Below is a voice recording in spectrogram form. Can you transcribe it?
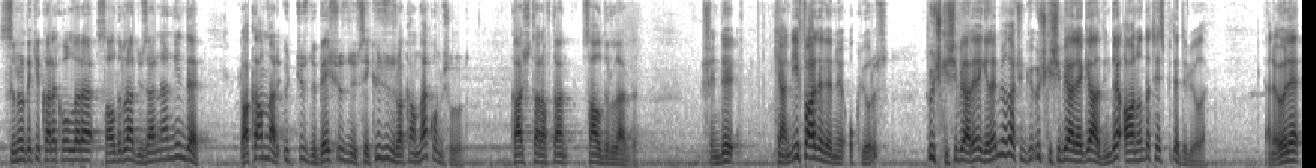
sınırdaki karakollara saldırılar düzenlendiğinde rakamlar 300'lü, 500'lü, 800'lü rakamlar konuşulurdu. Karşı taraftan saldırılardı. Şimdi kendi ifadelerini okuyoruz. Üç kişi bir araya gelemiyorlar çünkü üç kişi bir araya geldiğinde anında tespit ediliyorlar. Yani öyle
